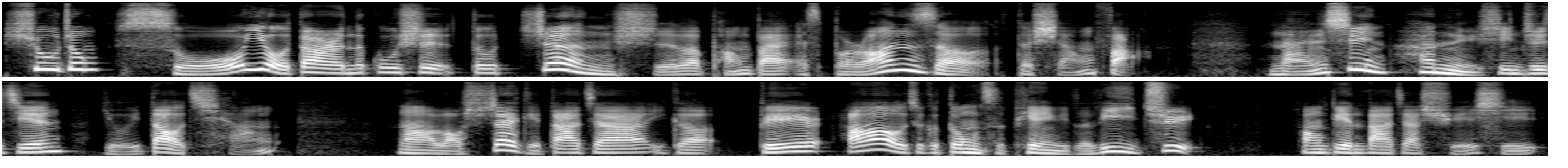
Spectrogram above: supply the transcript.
书中所有大人的故事都证实了旁白 Esperanza 的想法。男性和女性之间有一道墙。那老师再给大家一个 bear out 这个动词片语的例句，方便大家学习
